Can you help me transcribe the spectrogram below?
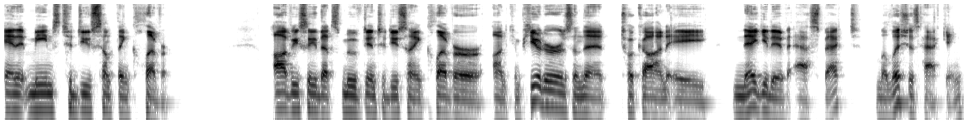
and it means to do something clever. Obviously, that's moved into do something clever on computers, and then took on a negative aspect, malicious hacking.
